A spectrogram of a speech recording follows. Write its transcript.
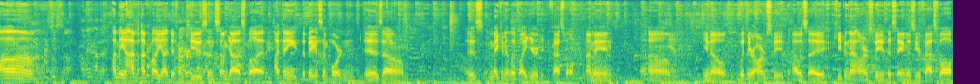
Um, I mean, I've, I've probably got different cues than some guys, but I think the biggest important is um, is making it look like your fastball. I mean, um, you know, with your arm speed, I would say keeping that arm speed the same as your fastball.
